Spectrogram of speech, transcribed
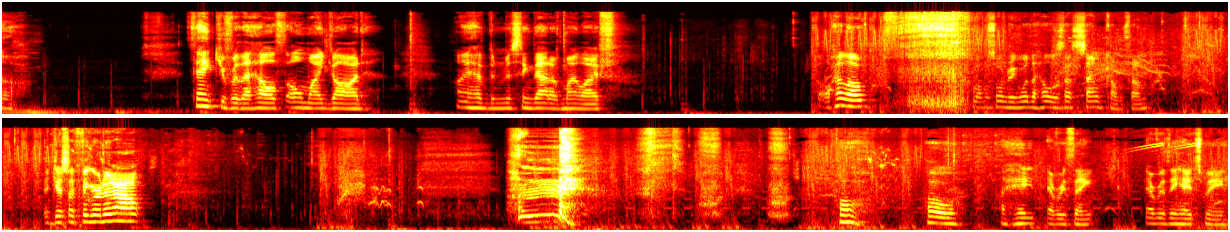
Oh. Thank you for the health. Oh my god. I have been missing that of my life. Oh, hello. Was wondering where the hell does that sound come from. I guess I figured it out. oh, oh, I hate everything. Everything hates me.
